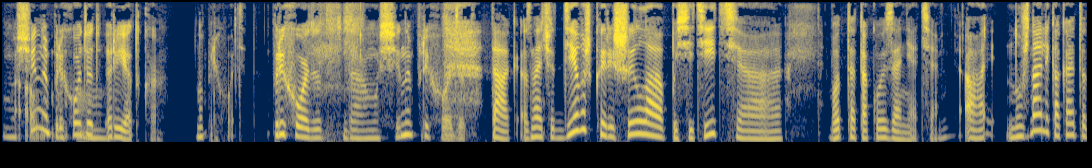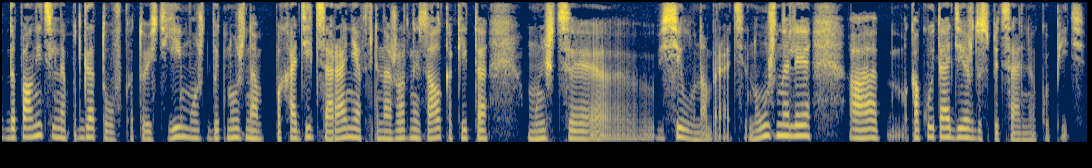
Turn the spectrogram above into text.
мужчины приходят редко. Ну, приходят. Приходят, да, мужчины приходят. Так, значит, девушка решила посетить э, вот такое занятие. А нужна ли какая-то дополнительная подготовка? То есть ей, может быть, нужно походить заранее в тренажерный зал, какие-то мышцы, э, силу набрать? Нужно ли а, какую-то одежду специальную купить?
